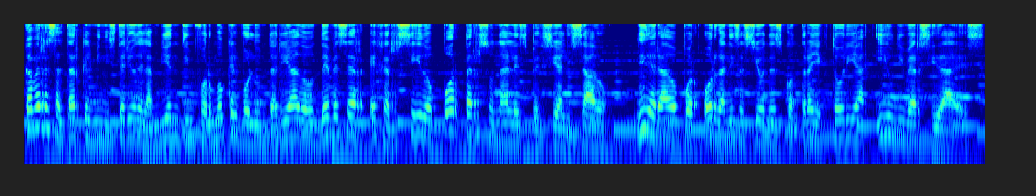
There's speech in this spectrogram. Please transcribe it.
Cabe resaltar que el Ministerio del Ambiente informó que el voluntariado debe ser ejercido por personal especializado, liderado por organizaciones con trayectoria y universidades.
